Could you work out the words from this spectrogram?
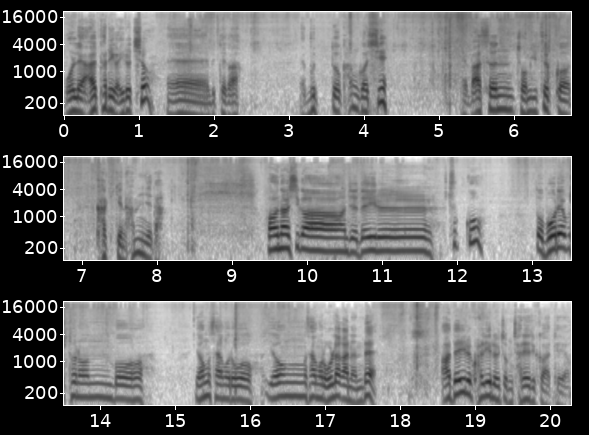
원래 알타리가 이렇죠? 예, 밑에가 무뚝한 것이 예, 맛은 좀 있을 것 같긴 합니다. 어, 날씨가 이제 내일 춥고 또 모레부터는 뭐 영상으로 영상으로 올라가는데 아 내일 관리를 좀 잘해야 될 것 같아요.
